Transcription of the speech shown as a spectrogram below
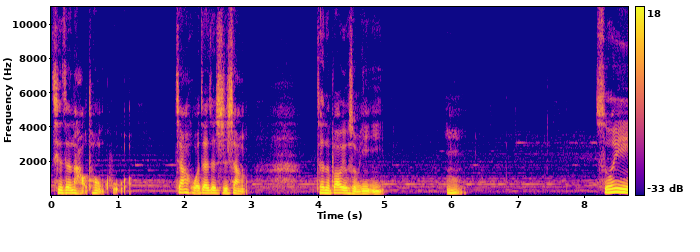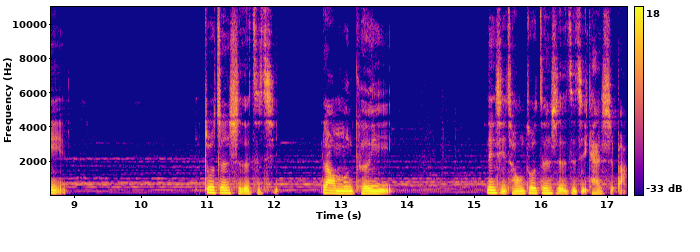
其实真的好痛苦哦，这样活在这世上，真的不知道有什么意义。嗯，所以做真实的自己，让我们可以练习从做真实的自己开始吧。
